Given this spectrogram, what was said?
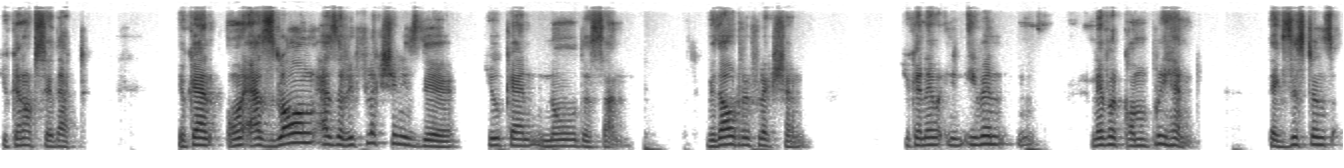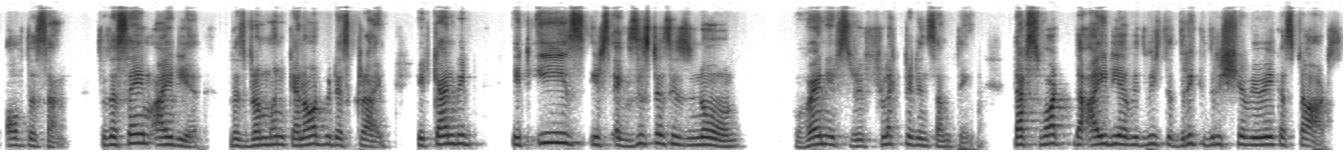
You cannot say that. You can, as long as the reflection is there, you can know the sun. Without reflection, you can never, even never comprehend the existence of the sun. So the same idea, this Brahman cannot be described. It can be, it is, its existence is known when it's reflected in something. That's what the idea with which the Drik Drishya Viveka starts.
